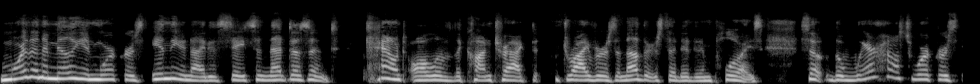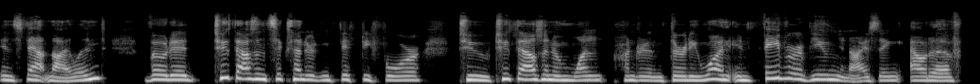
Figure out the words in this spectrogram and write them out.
more than a million workers in the United States. And that doesn't count all of the contract drivers and others that it employs. So the warehouse workers in Staten Island voted 2,654 to 2,131 in favor of unionizing out of,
